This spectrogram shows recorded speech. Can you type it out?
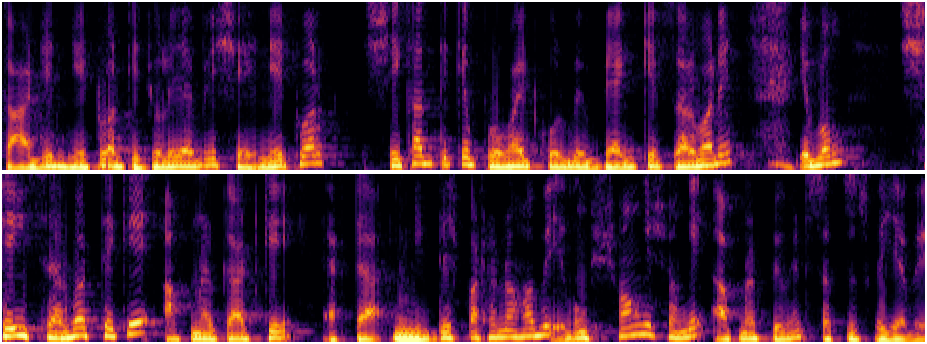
কার্ডের নেটওয়ার্কে চলে যাবে। সেই নেটওয়ার্ক সেখান থেকে প্রোভাইড করবে ব্যাংকের সার্ভারে এবং সেই সার্ভার থেকে আপনার কার্ডকে একটা নির্দেশ পাঠানো হবে এবং সঙ্গে সঙ্গে আপনার পেমেন্ট সাকসেস হয়ে যাবে।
